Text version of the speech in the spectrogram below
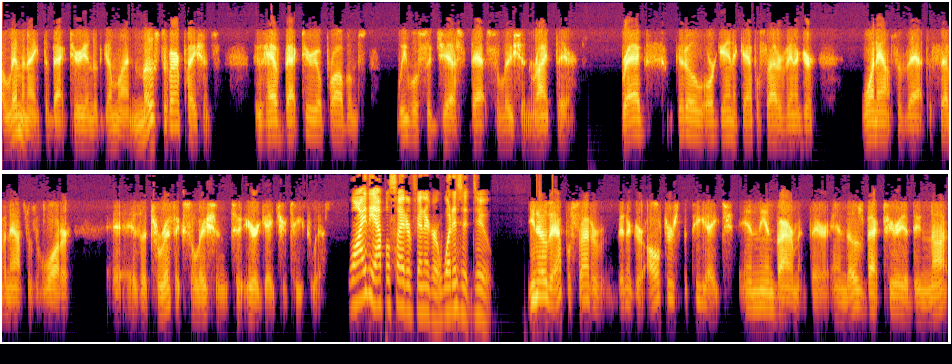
eliminate the bacteria into the gum line. Most of our patients who have bacterial problems, we will suggest that solution right there. Bragg's good old organic apple cider vinegar, one ounce of that to seven ounces of water is a terrific solution to irrigate your teeth with. Why the apple cider vinegar? What does it do? You know, the apple cider vinegar alters the pH in the environment there, and those bacteria do not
